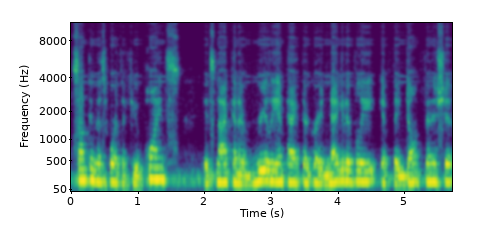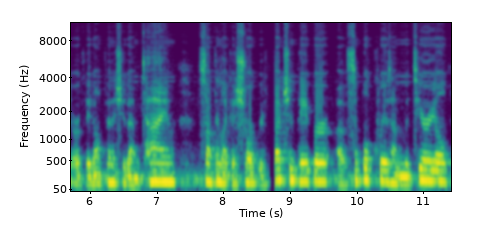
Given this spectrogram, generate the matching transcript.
something that's worth a few points, it's not going to really impact their grade negatively if they don't finish it or if they don't finish it on time. Something like a short reflection paper, a simple quiz on the material,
